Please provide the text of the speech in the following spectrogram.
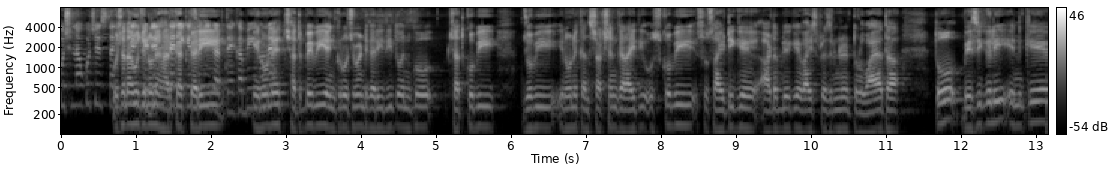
कुछ ना कुछ इस कुछ ना कुछ इन्होंने हरकत करी। इन्होंने छत पे भी इंक्रोचमेंट करी थी तो इनको छत को भी जो भी इन्होंने कंस्ट्रक्शन कराई थी उसको भी सोसाइटी के आर के वाइस प्रेसिडेंट ने तोड़वाया था। तो बेसिकली इनके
